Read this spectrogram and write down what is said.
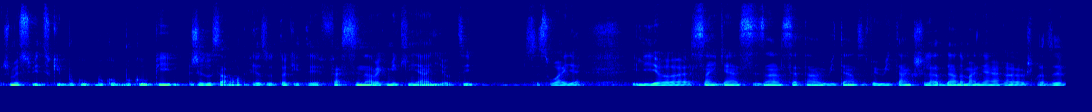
je me suis éduqué beaucoup, beaucoup, beaucoup, puis j'ai réussi à avoir des résultats qui étaient fascinants avec mes clients. Il y a, ce soit il y, a, il y a 5 ans, 6 ans, 7 ans, 8 ans, ça fait 8 ans que je suis là-dedans de manière, je pourrais dire,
